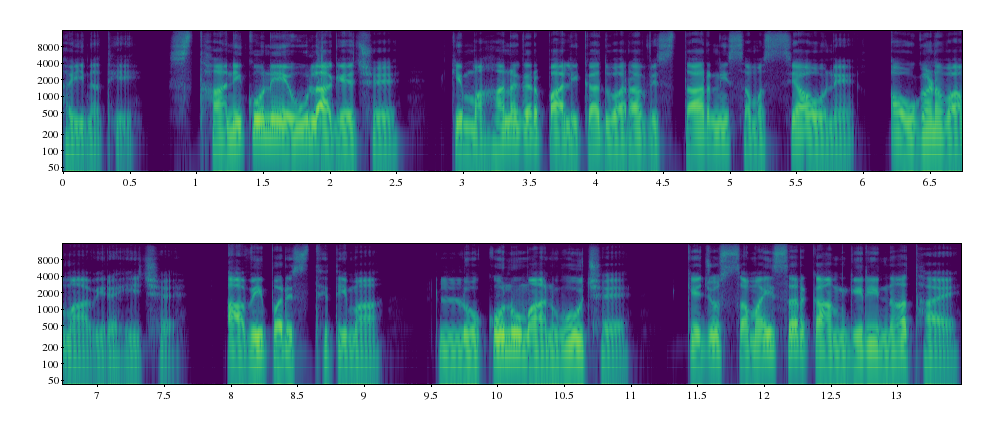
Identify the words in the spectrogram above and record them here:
થઈ નથી. સ્થાનિકોને એવું લાગે છે કે મહાનગરપાલિકા દ્વારા વિસ્તારની સમસ્યાઓને અવગણવામાં આવી રહી છે. આવી પરિસ્થિતિમાં લોકોનું માનવું છે કે જો સમયસર કામગીરી ન થાય,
